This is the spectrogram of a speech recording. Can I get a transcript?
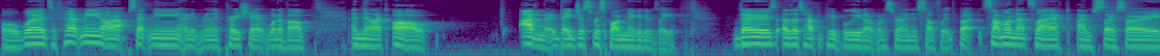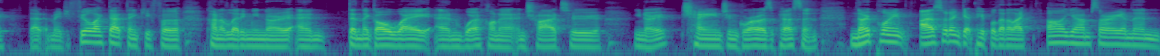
or words have hurt me or upset me. I didn't really appreciate whatever and they're like, oh, I don't know, they just respond negatively. Those are the type of people you don't want to surround yourself with. But someone that's like, I'm so sorry that it made you feel like that. Thank you for kind of letting me know. And then they go away and work on it and try to, you know, change and grow as a person. No point. I also don't get people that are like, oh, yeah, I'm sorry. And then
